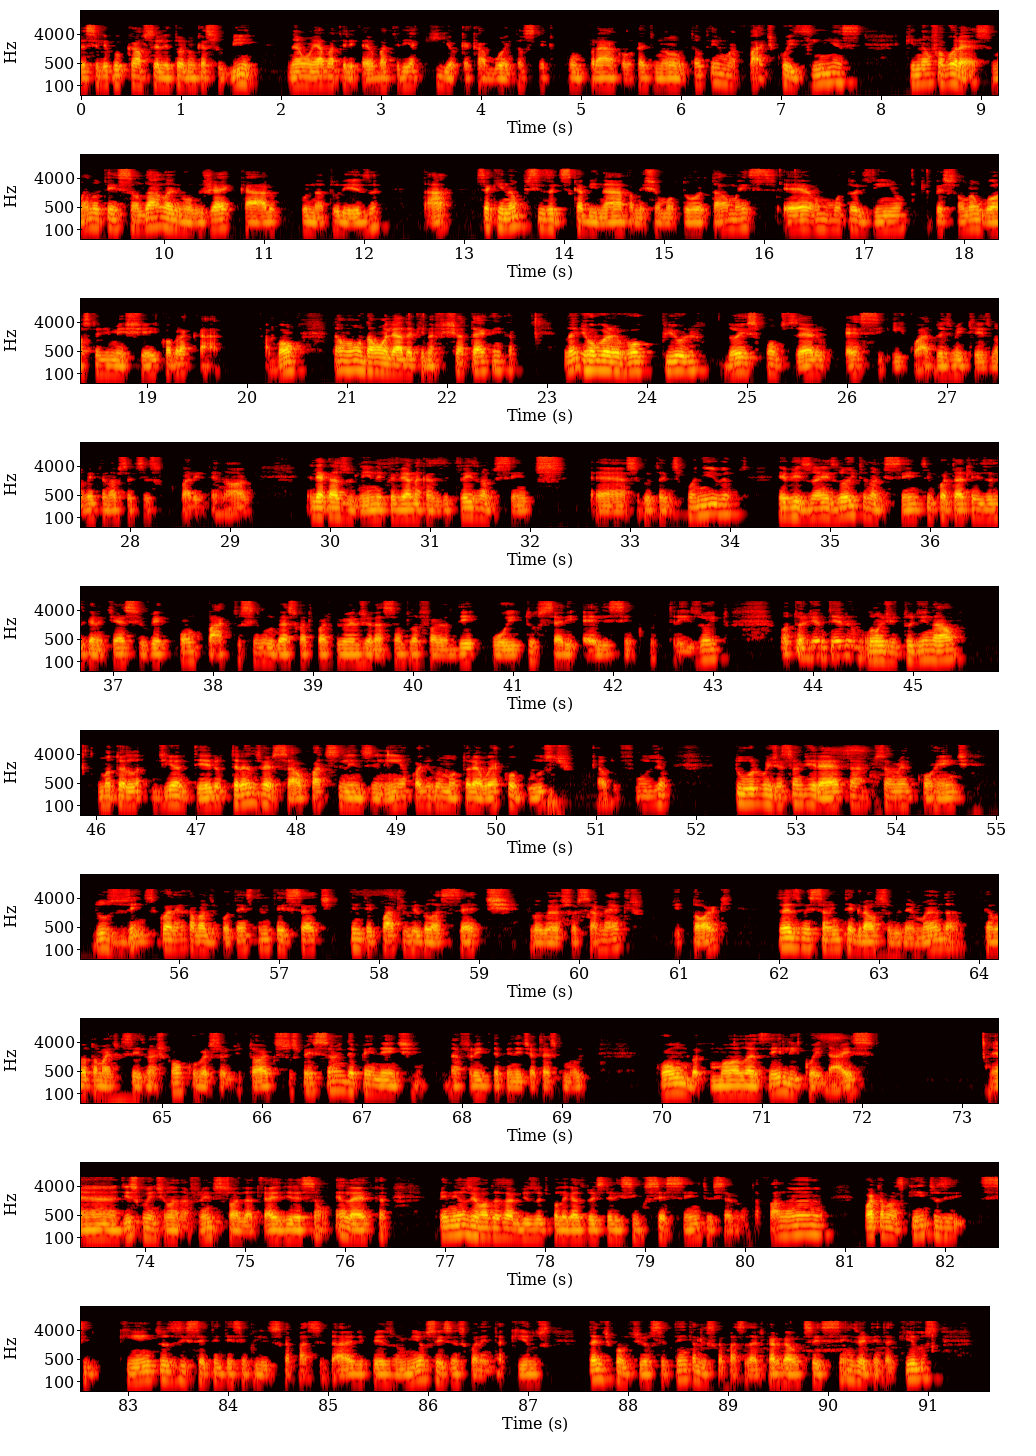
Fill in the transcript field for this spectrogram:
se liga o carro, o seletor não quer subir, não é a bateria, é a bateria aqui ó, que acabou. Então você tem que comprar, colocar de novo. Então tem uma parte de coisinhas que não favorece. Manutenção da Land Rover já é caro por natureza, tá? Isso aqui não precisa descabinar para mexer o motor tal, mas é um motorzinho que o pessoal não gosta de mexer e cobra caro, tá bom? Então vamos dar uma olhada aqui na ficha técnica. Land Rover Evoque Pure 2.0 SI4 2013 99.749. Ele é gasolina e PVA na casa de 3.900. É, seguro está disponível. Revisões 8.900. Importado 3 anos de garantia SUV compacto, 5 lugares, 4 portas, primeira geração, plataforma D8, série L538. Motor dianteiro longitudinal. Motor dianteiro transversal, 4 cilindros em linha. Código do motor é o EcoBoost, que é o do Fusion. Turbo, injeção direta, funcionamento corrente. 240 cavalos de potência, 37, 34,7 kgfm de torque, transmissão integral sob demanda, câmbio automático 6 marchas com conversor de torque, suspensão independente na frente, independente atrás com, com molas helicoidais, é, disco ventilador na frente, sólido atrás, direção elétrica, pneus e rodas aro 18 polegadas 235 60, isso o que está falando, porta-malas 575 litros de capacidade, peso 1.640 kg, tanque de combustível 70 litros de capacidade, carga útil 680 kg,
